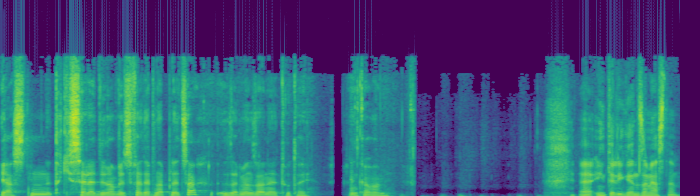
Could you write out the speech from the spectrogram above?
jasny, taki seledynowy sweter na plecach, zawiązany tutaj rękawami. E, inteligent za miastem.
